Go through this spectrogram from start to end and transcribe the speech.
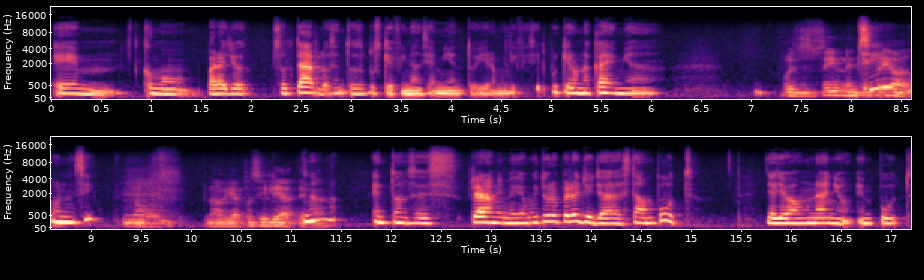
em, como para yo soltarlos, entonces busqué financiamiento y era muy difícil porque era una academia. Pues sí, un ente Sí, privado. un- sí, No, no había posibilidad de no, nada. no. Entonces, claro, a mí me dio muy duro, pero yo ya estaba en PUT. Ya llevaba un año en PUT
